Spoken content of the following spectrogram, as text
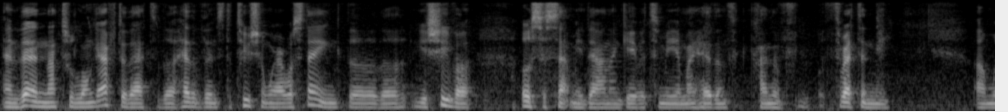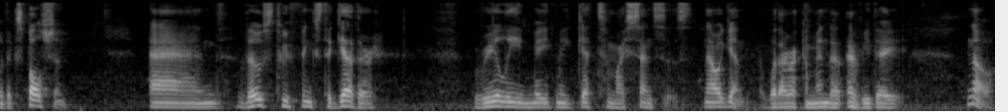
And then, not too long after that, the head of the institution where I was staying, the the yeshiva, Osa sat me down and gave it to me in my head and kind of threatened me um, with expulsion. And those two things together really made me get to my senses. Now, again, would I recommend that every day? No,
